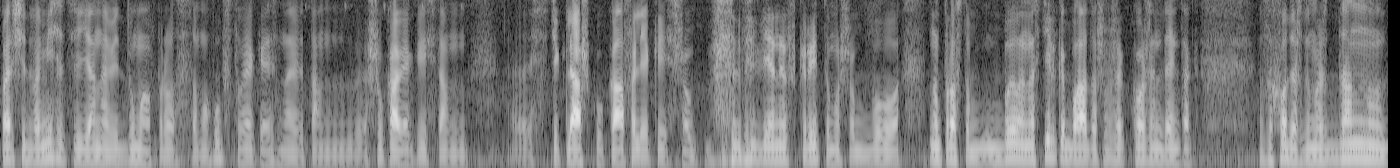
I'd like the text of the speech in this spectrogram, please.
перші два місяці я навіть думав про самогубство якесь, навіть там шукав якийсь там е, стекляшку, кафель якийсь, щоб не вскрити, тому що було ну просто били настільки багато, що вже кожен день так. Заходиш, думаєш, да ну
